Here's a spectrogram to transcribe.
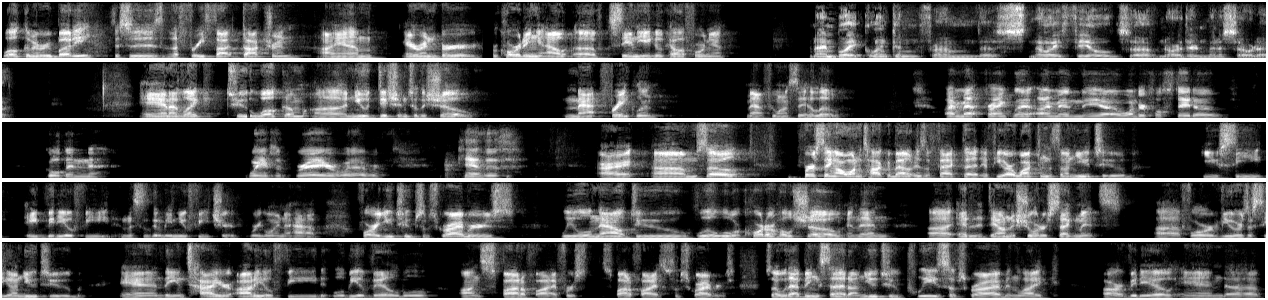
Welcome, everybody. This is the Free Thought Doctrine. I am Aaron Burr, recording out of San Diego, California. And I'm Blake Lincoln from the snowy fields of northern Minnesota. And I'd like to welcome a new addition to the show, Matt Franklin. Matt, if you want to say hello. I'm Matt Franklin. I'm in the uh, wonderful state of Golden Waves of Gray or whatever. Kansas. All right. Um, so, first thing I want to talk about is the fact that if you are watching this on YouTube, you see a video feed, and this is going to be a new feature we're going to have for our YouTube subscribers. We will now do we'll, we'll record our whole show and then uh, edit it down to shorter segments uh, for viewers to see on YouTube, and the entire audio feed will be available on Spotify for Spotify subscribers. So, with that being said, on YouTube, please subscribe and like our video and uh,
